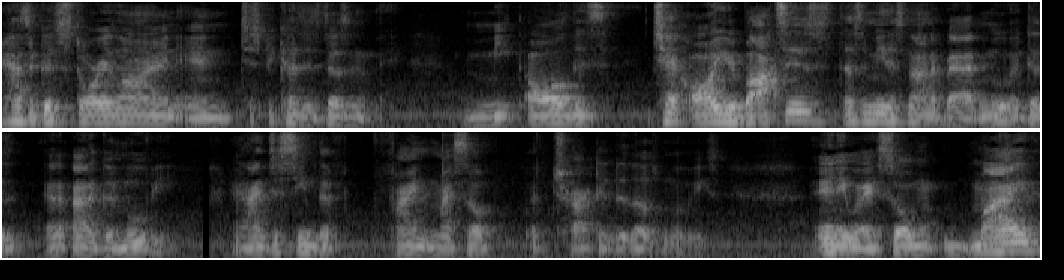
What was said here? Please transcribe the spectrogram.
has a good storyline and just because it doesn't meet all this check all your boxes doesn't mean it's not a bad movie it doesn't uh, not a good movie. And i just seem to find myself attracted to those movies. Anyway so my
